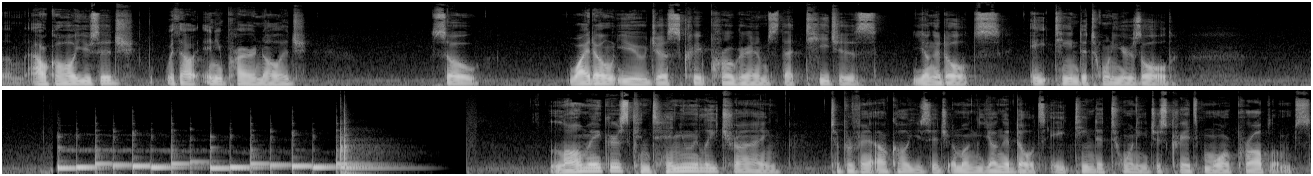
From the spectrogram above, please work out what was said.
um, alcohol usage without any prior knowledge. So, why don't you just create programs that teaches young adults 18 to 20 years old. Lawmakers continually trying to prevent alcohol usage among young adults 18 to 20 just creates more problems.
